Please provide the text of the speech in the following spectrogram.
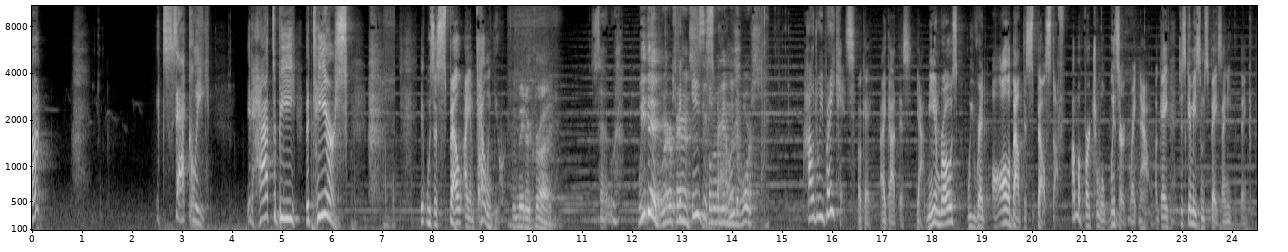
Huh? Exactly. It had to be the tears. It was a spell, I am telling you. Who made her cry? So, We did. We're her parents. is we a told her we're getting a spell- divorce. How do we break it? Okay, I got this. Yeah, me and Rose, we read all about this spell stuff. I'm a virtual wizard right now, okay? Just give me some space. I need to think.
